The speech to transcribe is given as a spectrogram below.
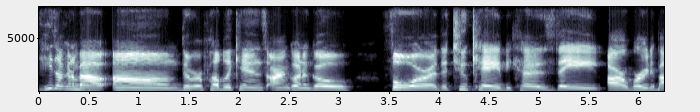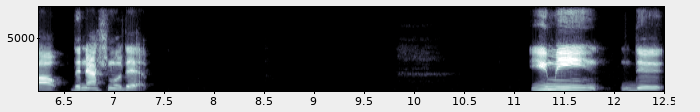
he's talking about um the Republicans aren't going to go for the 2K because they are worried about the national debt. You mean the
